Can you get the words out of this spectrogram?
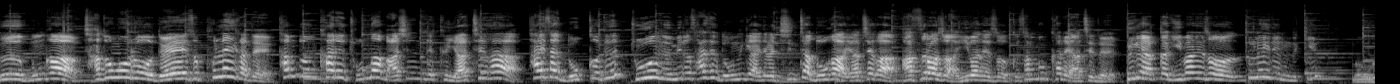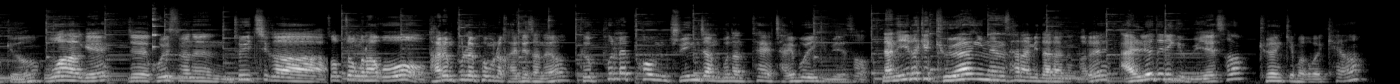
그 뭔가 자동으로 뇌에서 플레이가 돼. 3분 카레 존나 맛있는데 그 야채가 살살 녹거든? 좋은 의미로 살살 녹는 게 아니라 진짜 녹아. 야채가 아슬아져 입안에서 그 3분 카레 야채들. 그게 약간 입안에서 플레이되는 느낌? 먹어볼게요. 우아하게. 이제 곧 있으면은 트위치가 섭정을 하고 다른 플랫폼으로 가야 되잖아요. 그 플랫폼 주인장분한테 잘 보이기 위해서 나는 이렇게 교양 있는 사람이다라는 거를 알려드리기 위해서 교양 있게 먹어볼게요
